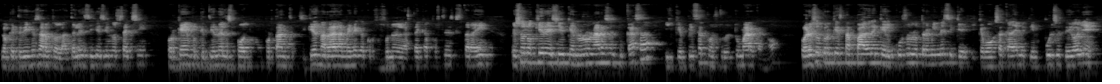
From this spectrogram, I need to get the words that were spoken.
lo que te dije hace rato, la tele sigue siendo sexy. ¿Por qué? Porque tiene el spot importante. Si quieres narrar en América Cruz Azul en el Azteca, pues tienes que estar ahí. Eso no quiere decir que no lo narres en tu casa y que empieces a construir tu marca, ¿no? Por eso creo que está padre que el curso lo termines y que, y que Vox Academy te impulse y te diga, oye,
